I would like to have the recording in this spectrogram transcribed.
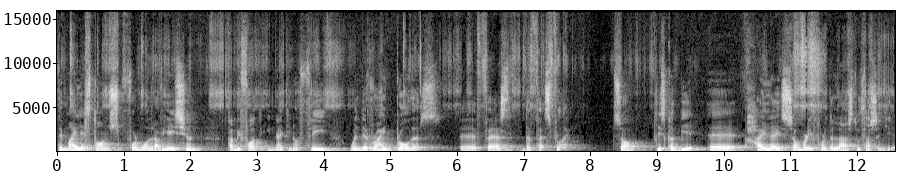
The milestones for modern aviation can be found in 1903 when the Wright brothers uh, first the first flight. So this could be a highlight summary for the last 2000 years.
